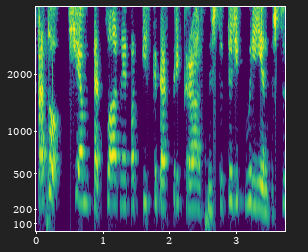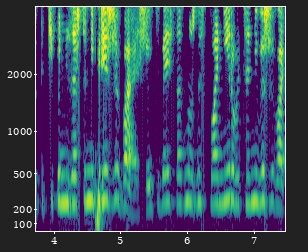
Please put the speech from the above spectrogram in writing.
про то, чем так платная подписка так прекрасна, что это рекурренты, что ты, типа, ни за что не переживаешь, и у тебя есть возможность планировать, а не выживать.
